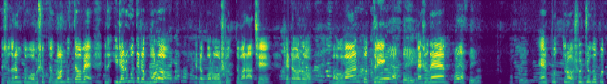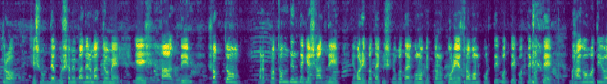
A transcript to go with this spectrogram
তো সুতরাং তুমি অভিশপ্ত গ্রহণ করতে হবে কিন্তু এটার মধ্যে একটা বড় একটা বড় ওষুধ তোমার আছে। সেটা হলো ভগবান কর্তৃক আস্তে। ব্যাসদেব। আস্তে। এর পুত্র সূর্যগ পুত্র সেই সুখদেব গোস্বামী পাদের মাধ্যমে এই সাত দিন সপ্তম মানে প্রথম দিন থেকে সাত দিন হরিকথা কৃষ্ণ কথা গুণকীর্তন করে শ্রবণ করতে করতে করতে করতে ভাগবতীয়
